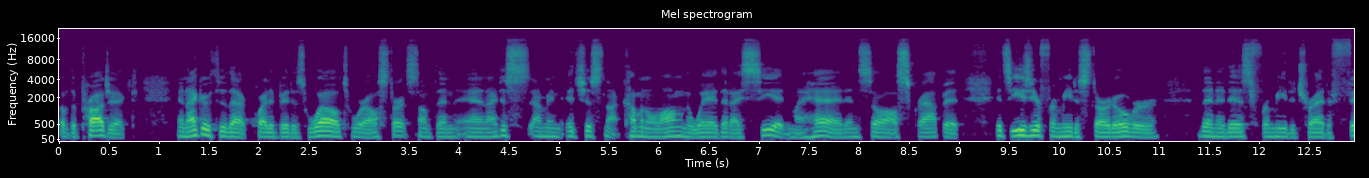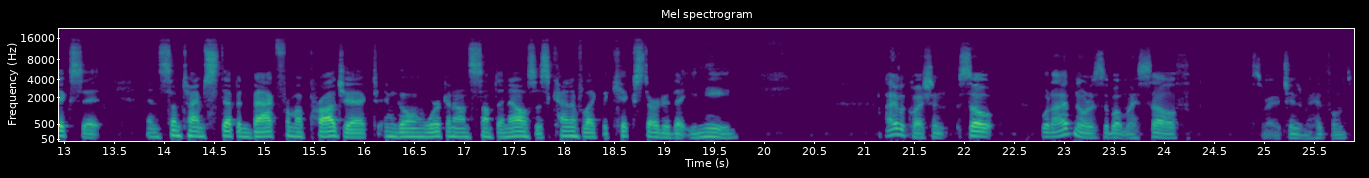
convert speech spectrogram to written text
of the project and i go through that quite a bit as well to where i'll start something and i just i mean it's just not coming along the way that i see it in my head and so i'll scrap it. It's easier for me to start over than it is for me to try to fix it and sometimes stepping back from a project and going working on something else is kind of like the kickstarter that you need. I have a question. So what i've noticed about myself sorry i changed my headphones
